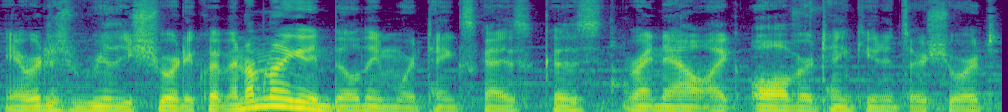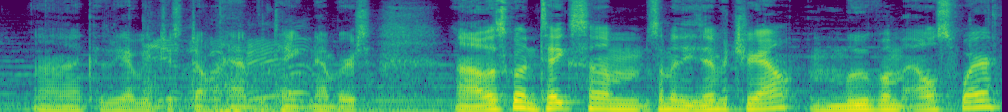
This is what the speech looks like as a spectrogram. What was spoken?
Yeah, we're just really short equipment. I'm not going to build any more tanks, guys, because right now, like, all of our tank units are short, because, uh, yeah, we just don't have the tank numbers. Uh, let's go and take some, some of these infantry out move them elsewhere.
